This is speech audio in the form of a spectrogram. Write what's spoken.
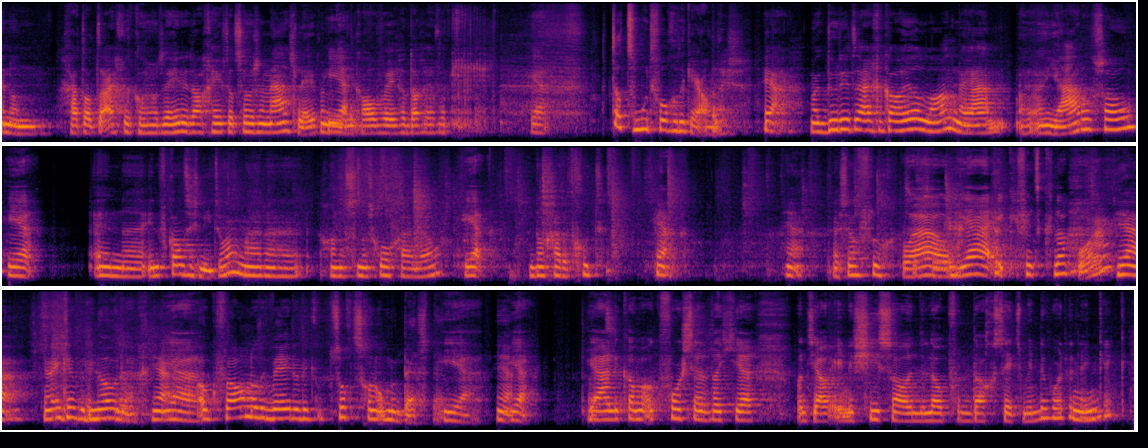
En dan gaat dat eigenlijk gewoon de hele dag heeft dat zo zijn nasleep. En dan Ja. denk ik halverwege de dag even... Ja. Dat moet volgende keer anders. Ja, maar ik doe dit eigenlijk al heel lang. Nou ja, een jaar of zo. Ja. En eh, in de vakanties niet hoor. Maar eh, gewoon als ze naar school gaan wel. Ja. En dan gaat het goed. Ja. Ja, ja zo vroeg. Wauw. Ja, ik vind het knap hoor. Ja. ja, ik heb het nodig. Ja. Ja. Ook vooral omdat ik weet dat ik op 's ochtends gewoon op mijn best ben. Ja. Ja. Ja. Ja. en ik kan me ook voorstellen dat je, want jouw energie zal in de loop van de dag steeds minder worden, denk ik.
